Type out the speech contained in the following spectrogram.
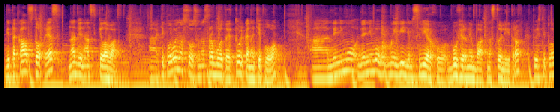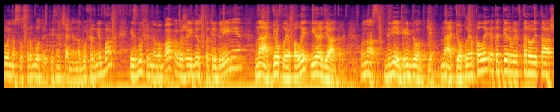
Vitacal 100S на 12 киловатт. А, тепловой насос у нас работает только на тепло. А для, него, для него мы видим сверху буферный бак на 100 литров, то есть тепловой насос работает изначально на буферный бак, из буферного бака уже идет потребление на теплые полы и радиаторы. У нас две гребенки на теплые полы, это первый и второй этаж,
